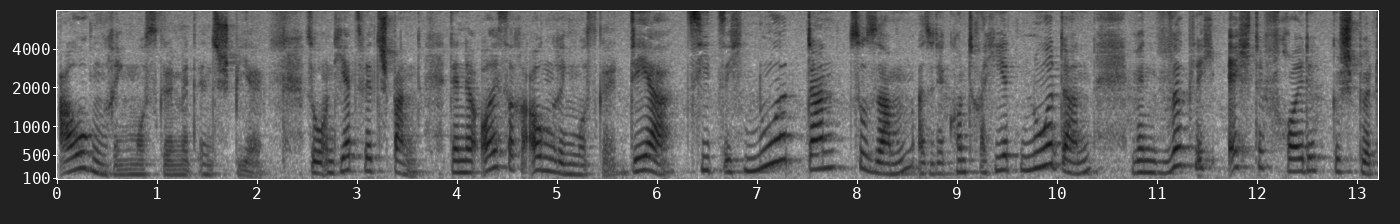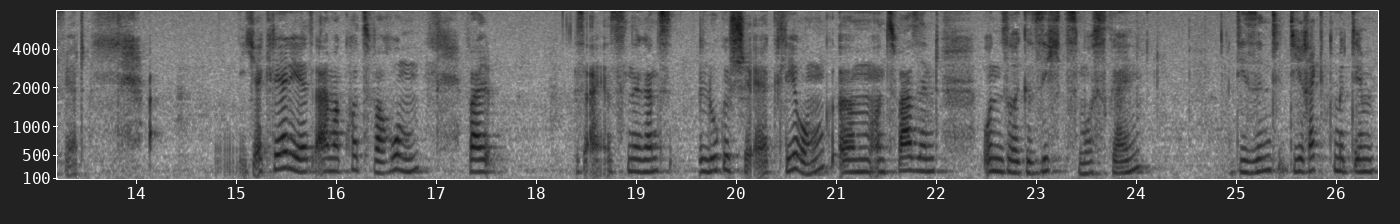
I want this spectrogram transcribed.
Augenringmuskel mit ins Spiel. So, und jetzt wird es spannend, denn der äußere Augenringmuskel, der zieht sich nur dann zusammen, also der kontrahiert nur dann, wenn wirklich echte Freude gespürt wird. Ich erkläre dir jetzt einmal kurz warum, weil es ist eine ganz logische Erklärung. Ähm, und zwar sind unsere Gesichtsmuskeln die sind direkt mit dem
